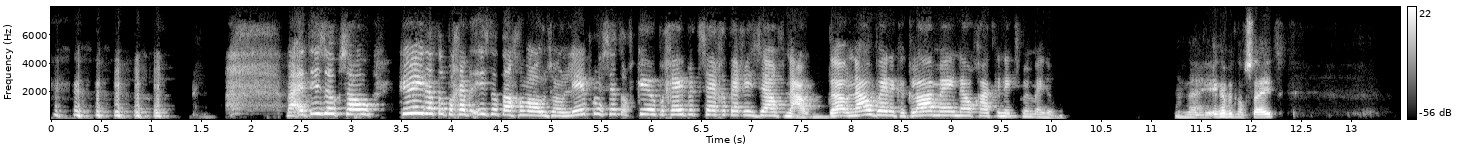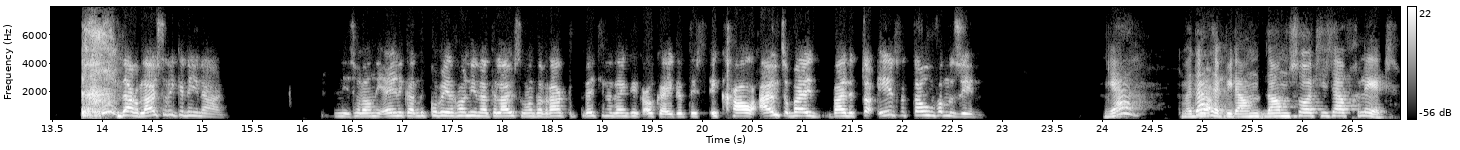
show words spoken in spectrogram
maar het is ook zo, kun je dat op een gegeven moment, is dat dan gewoon zo'n leerproces? Of kun je op een gegeven moment zeggen tegen jezelf, nou, nou, nou ben ik er klaar mee, nou ga ik er niks meer mee doen. Nee, ik heb het nog steeds. Daarom luister ik er niet naar. Niet, zowel aan die ene kant, ik probeer er gewoon niet naar te luisteren, want dan raakt het, weet je, dan denk ik, oké, dat is, ik ga al uit bij, bij de to- eerste toon van de zin. Ja, maar dat Ja. heb je dan, dan soort jezelf geleerd.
